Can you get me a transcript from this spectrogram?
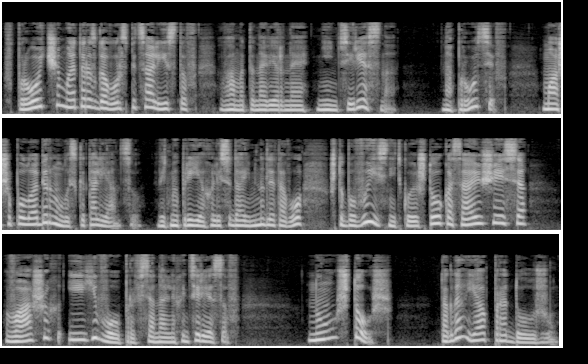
Впрочем, это разговор специалистов. Вам это, наверное, не интересно. Напротив, Маша полуобернулась к итальянцу. Ведь мы приехали сюда именно для того, чтобы выяснить кое-что, касающееся ваших и его профессиональных интересов. Ну что ж, тогда я продолжу.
